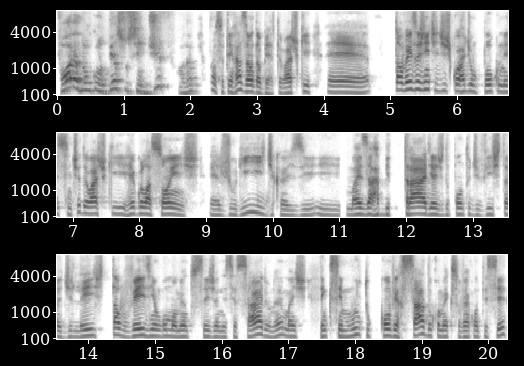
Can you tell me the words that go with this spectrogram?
fora de um contexto científico, né? Não, você tem razão, Adalberto. Eu acho que é, talvez a gente discorde um pouco nesse sentido. Eu acho que regulações é, jurídicas e, e, mais arbitrárias do ponto de vista de leis, talvez em algum momento seja necessário, né? mas tem que ser muito conversado como é que isso vai acontecer.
